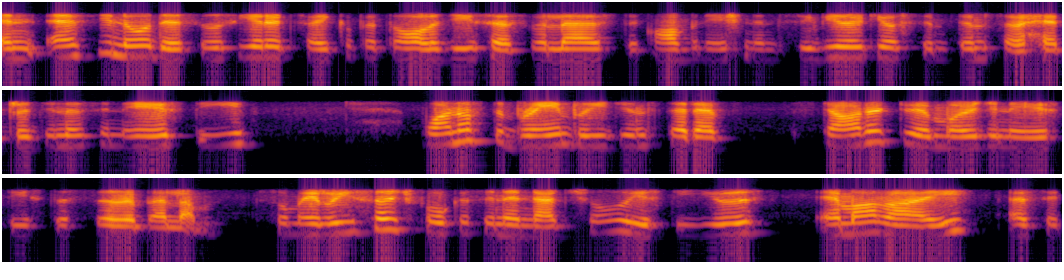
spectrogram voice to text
And as you know, the associated psychopathologies as well as the combination and severity of symptoms are heterogeneous in ASD. One of the brain regions that have started to emerge in ASD is the cerebellum. So my research focus in a nutshell is to use MRI as a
